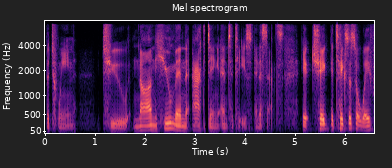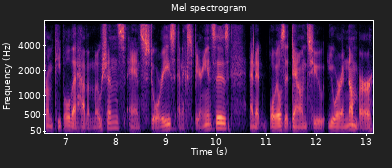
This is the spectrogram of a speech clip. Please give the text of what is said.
between to non-human acting entities in a sense. It ch- it takes us away from people that have emotions and stories and experiences and it boils it down to you are a number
